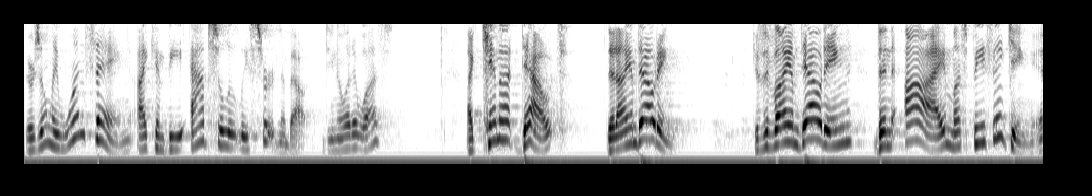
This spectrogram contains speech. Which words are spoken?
there's only one thing I can be absolutely certain about. Do you know what it was? I cannot doubt that I am doubting. Because if I am doubting, then I must be thinking.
